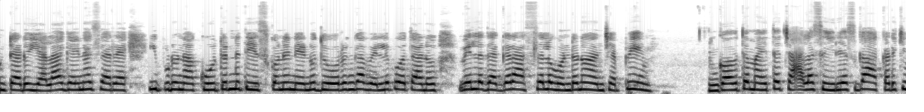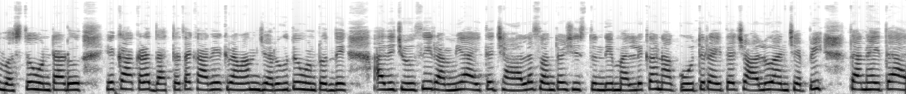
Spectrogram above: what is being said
ఉంటాడు. ఎలాగైనా సరే ఇప్పుడు నా కూతుర్ని తీసుకొని నేను దూరంగా వెళ్ళిపోతాను. వీళ్ళ దగ్గర అస్సలు ఉండను అని చెప్పి గౌతమ్ అయితే చాలా సీరియస్గా అక్కడికి వస్తూ ఉంటాడు. ఇక అక్కడ దత్తత కార్యక్రమం జరుగుతూ ఉంటుంది. అది చూసి రమ్య అయితే చాలా సంతోషిస్తుంది. మల్లిక నా కూతురు అయితే చాలు అని చెప్పి తనైతే ఆ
